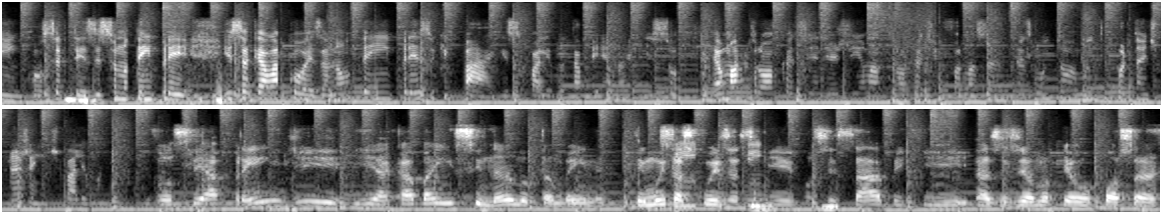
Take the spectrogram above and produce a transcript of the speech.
Sim, com certeza. Isso não tem pre... Isso é aquela coisa, não tem preço que pague. Isso vale muito a pena. Isso é uma troca de energia, uma troca de informações muito, muito importante pra gente. Valeu muito. Você aprende e acaba ensinando também, né? Tem muitas sim, coisas sim. que você sabe que às vezes eu, não, eu possa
